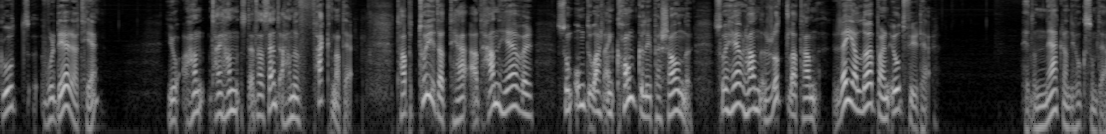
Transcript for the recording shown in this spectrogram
god vurderer til, jo, han, ta, han, ta sent, han er fagna til. Ta betyda til at han hever, som om du var en kongelig person, så hever han ruttlat han reia løperen utfyrt her. Det er nærkrande hukk som det.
